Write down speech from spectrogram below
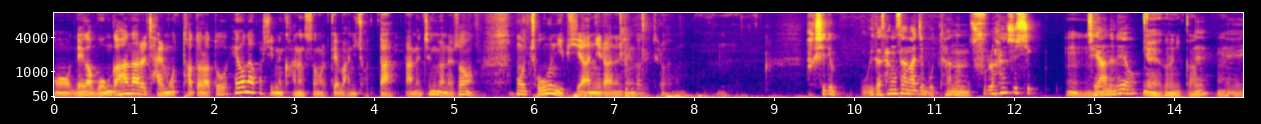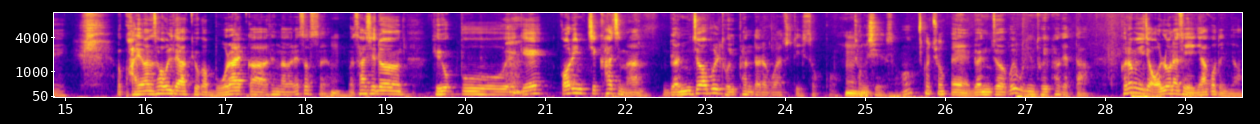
어, 내가 뭔가 하나를 잘못하더라도 헤어나갈 수 있는 가능성을 꽤 많이 줬다라는 측면에서 어, 좋은 입시안이라는 생각이 들어요. 확실히 우리가 상상하지 못하는 수를 한 수씩 음, 제안을 해요. 예, 그러니까. 네? 예. 과연 서울대학교가 뭘 할까 생각을 했었어요. 사실은 교육부에게 꺼림칙하지만 면접을 도입한다라고 할 수도 있었고 정시에서 그렇죠. 네, 면접을 우리는 도입하겠다. 그러면 이제 언론에서 얘기하거든요.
